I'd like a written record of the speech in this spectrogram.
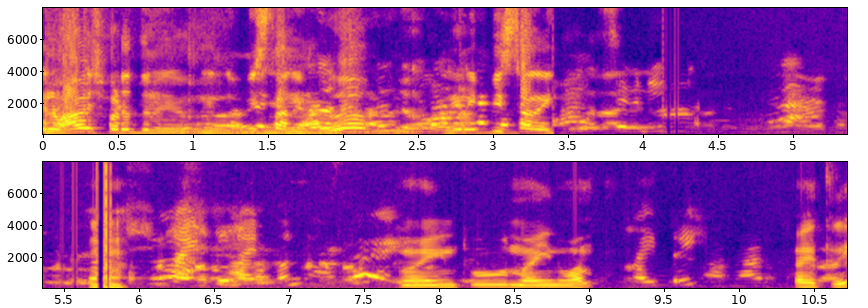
నేను ఆవేశపడద్దు నేను ఇప్పిస్తాను ఇప్పుడు. నేను ఇప్పిస్తాను. Nine two nine one. Five three.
